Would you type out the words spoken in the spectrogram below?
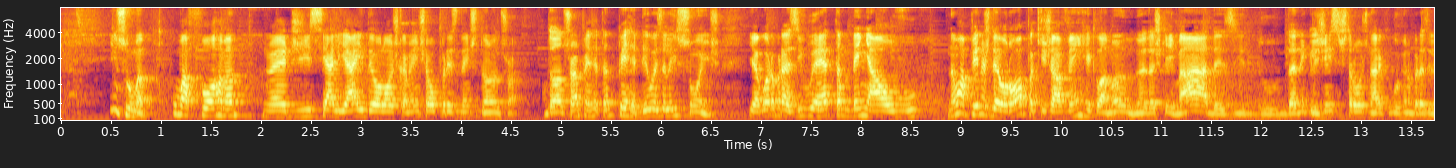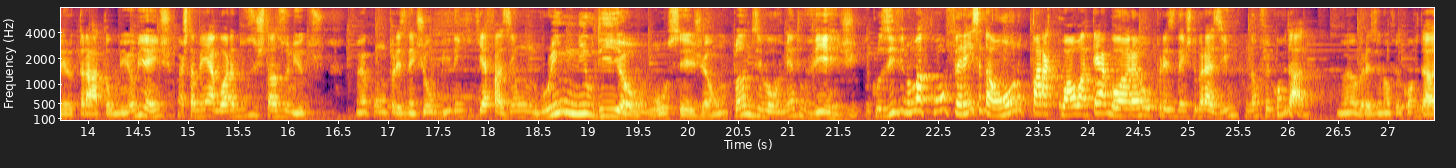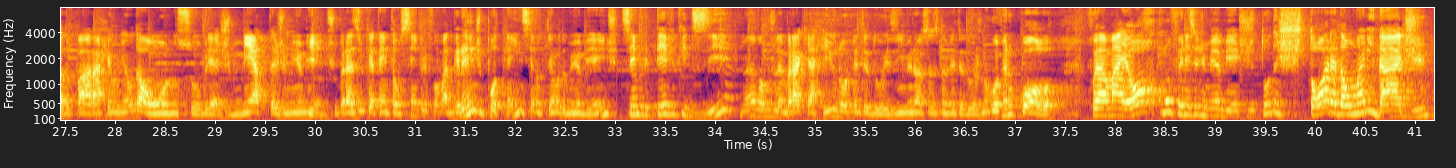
Em suma, uma forma é, de se aliar ideologicamente ao presidente Donald Trump. Donald Trump, entretanto, perdeu as eleições. E agora o Brasil é também alvo, não apenas da Europa, que já vem reclamando né, das queimadas e do, da negligência extraordinária que o governo brasileiro trata o meio ambiente, mas também agora dos Estados Unidos, né, com o presidente Joe Biden, que quer fazer um Green New Deal, ou seja, um plano de desenvolvimento verde. Inclusive numa conferência da ONU para a qual até agora o presidente do Brasil não foi convidado. Não é? O Brasil não foi convidado para a reunião da ONU sobre as metas do meio ambiente. O Brasil, que até então sempre foi uma grande potência no tema do meio ambiente, sempre teve o que dizer. Né? Vamos lembrar que a Rio 92, em 1992, no governo Collor, foi a maior conferência de meio ambiente de toda a história da humanidade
